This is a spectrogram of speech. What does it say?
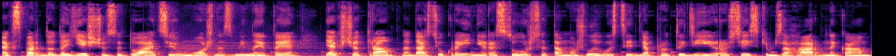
Експерт додає, що ситуацію можна змінити, якщо Трамп надасть Україні ресурси та можливості для протидії російським загарбникам.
